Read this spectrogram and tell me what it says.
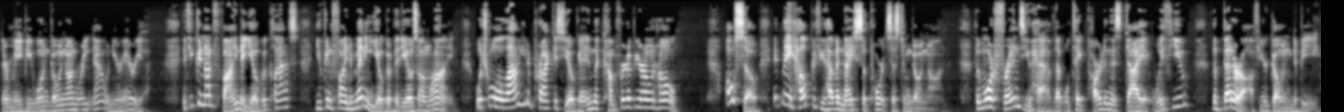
There may be one going on right now in your area. If you cannot find a yoga class, you can find many yoga videos online, which will allow you to practice yoga in the comfort of your own home. Also, it may help if you have a nice support system going on. The more friends you have that will take part in this diet with you, the better off you're going to be.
